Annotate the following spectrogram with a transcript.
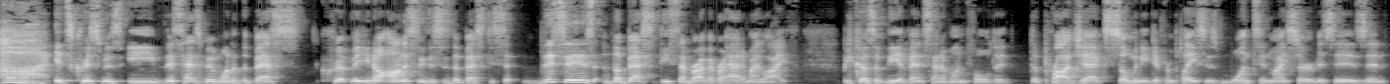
it's Christmas Eve. This has been one of the best you know, honestly, this is the best. Dece- this is the best December I've ever had in my life because of the events that have unfolded. The projects, so many different places wanting my services, and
